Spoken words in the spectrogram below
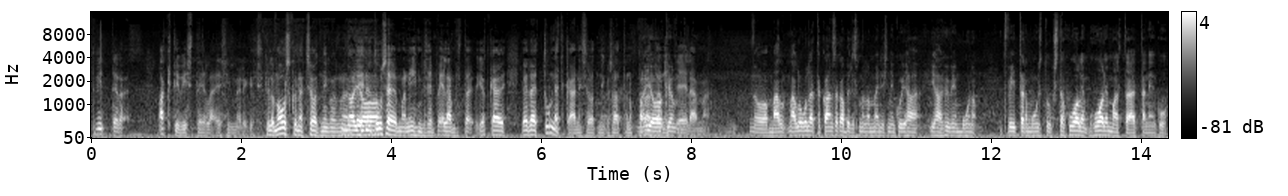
Twitter-aktivisteilla esimerkiksi. Kyllä mä uskon, että sä oot niin kuin, no tehnyt joo. useamman ihmisen elämästä, jotka, joita et tunnetkaan, niin sä oot niin kuin, saattanut parantaa no joo, niiden elämää. No, mä, mä luulen, että kansakapitalismilla menisi niin kuin ihan, ihan hyvin muun Twitter-muistutuksesta huolimatta, että niin kuin,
